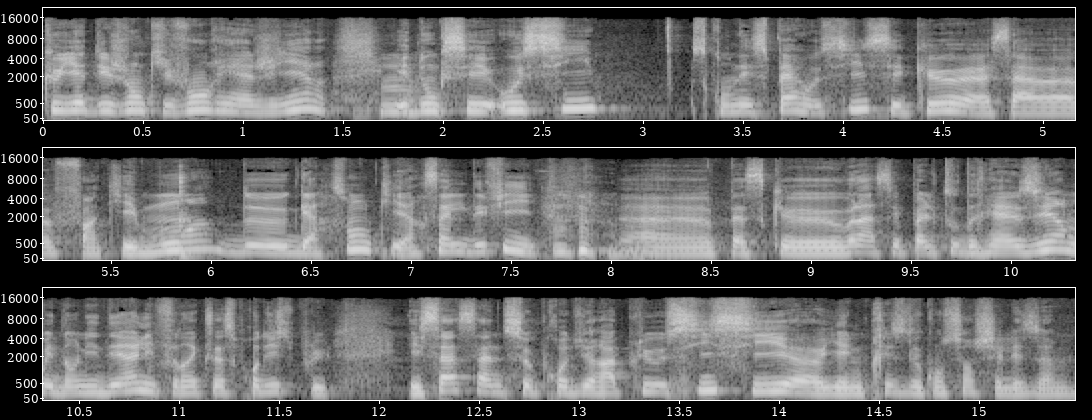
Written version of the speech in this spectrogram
qu'il y a des gens qui vont réagir. Et donc, c'est aussi ce qu'on espère aussi, c'est que ça, enfin, qu'il y ait moins de garçons qui harcèlent des filles, parce que voilà, c'est pas le tout de réagir, mais dans l'idéal, il faudrait que ça se produise plus. Et ça, ça ne se produira plus aussi si il y a une prise de conscience chez les hommes.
